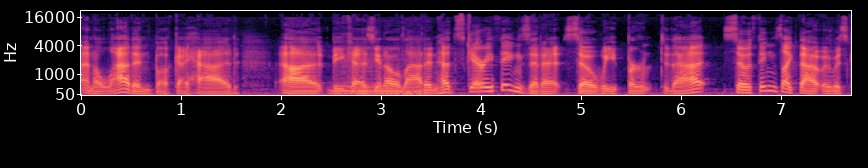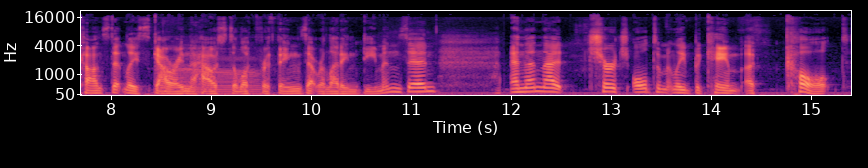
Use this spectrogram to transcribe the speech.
an Aladdin book I had uh, because, you know, Aladdin had scary things in it. So we burnt that. So things like that. It was constantly scouring the house to look for things that were letting demons in. And then that church ultimately became a cult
